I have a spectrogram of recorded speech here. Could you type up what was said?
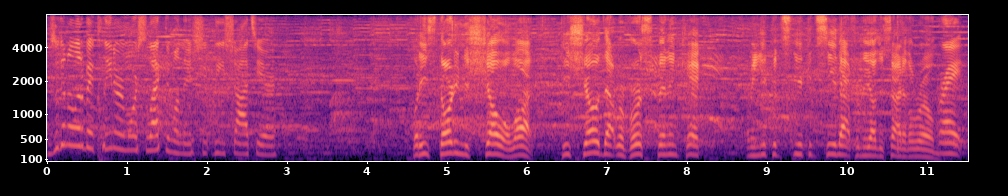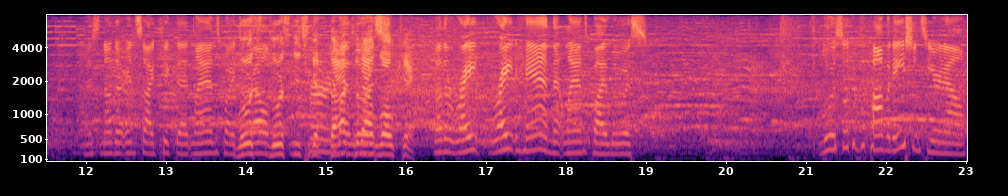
He's looking a little bit cleaner and more selective on these, these shots here. but he's starting to show a lot. He showed that reverse spinning kick. I mean, you could you could see that from the other side of the room. Right. There's another inside kick that lands by Lewis Terrel. Lewis needs to get back to that low kick. Another right right hand that lands by Lewis. Lewis looking for combinations here now.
